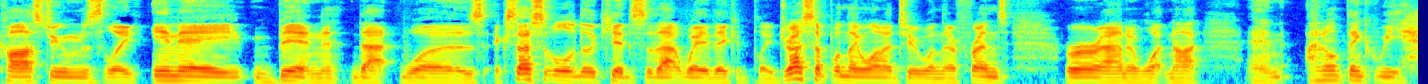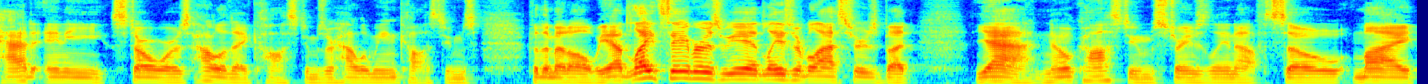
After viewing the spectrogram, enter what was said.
costumes like in a bin that was accessible to the kids so that way they could play dress up when they wanted to when their friends were around and whatnot. And I don't think we had any Star Wars holiday costumes or Halloween costumes for them at all. We had lightsabers, we had laser blasters, but yeah, no costumes, strangely enough. So my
